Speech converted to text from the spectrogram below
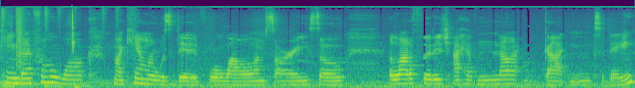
Just came back from a walk. My camera was dead for a while, I'm sorry. So a lot of footage I have not gotten today.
